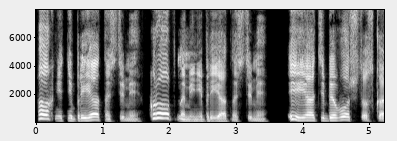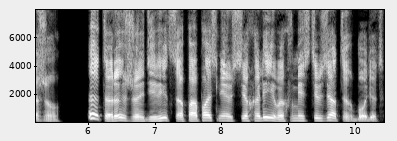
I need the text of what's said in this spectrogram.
Пахнет неприятностями, крупными неприятностями. И я тебе вот что скажу. Эта рыжая девица поопаснее всех Алиевых вместе взятых будет.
